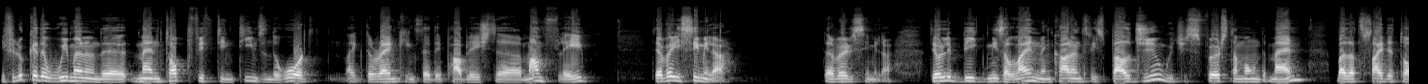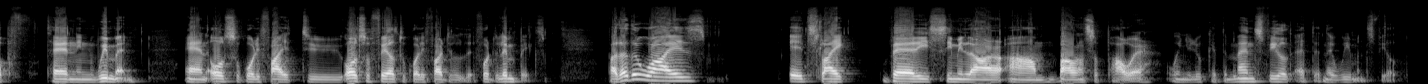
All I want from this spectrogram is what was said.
If you look at the women and the men top 15 teams in the world, like the rankings that they published uh, monthly, they're very similar. They're very similar. The only big misalignment currently is Belgium, which is first among the men, but outside the top 10 in women, and also qualified to also failed to qualify for the Olympics. But otherwise, it's like very similar um, balance of power when you look at the men's field and the women's field.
